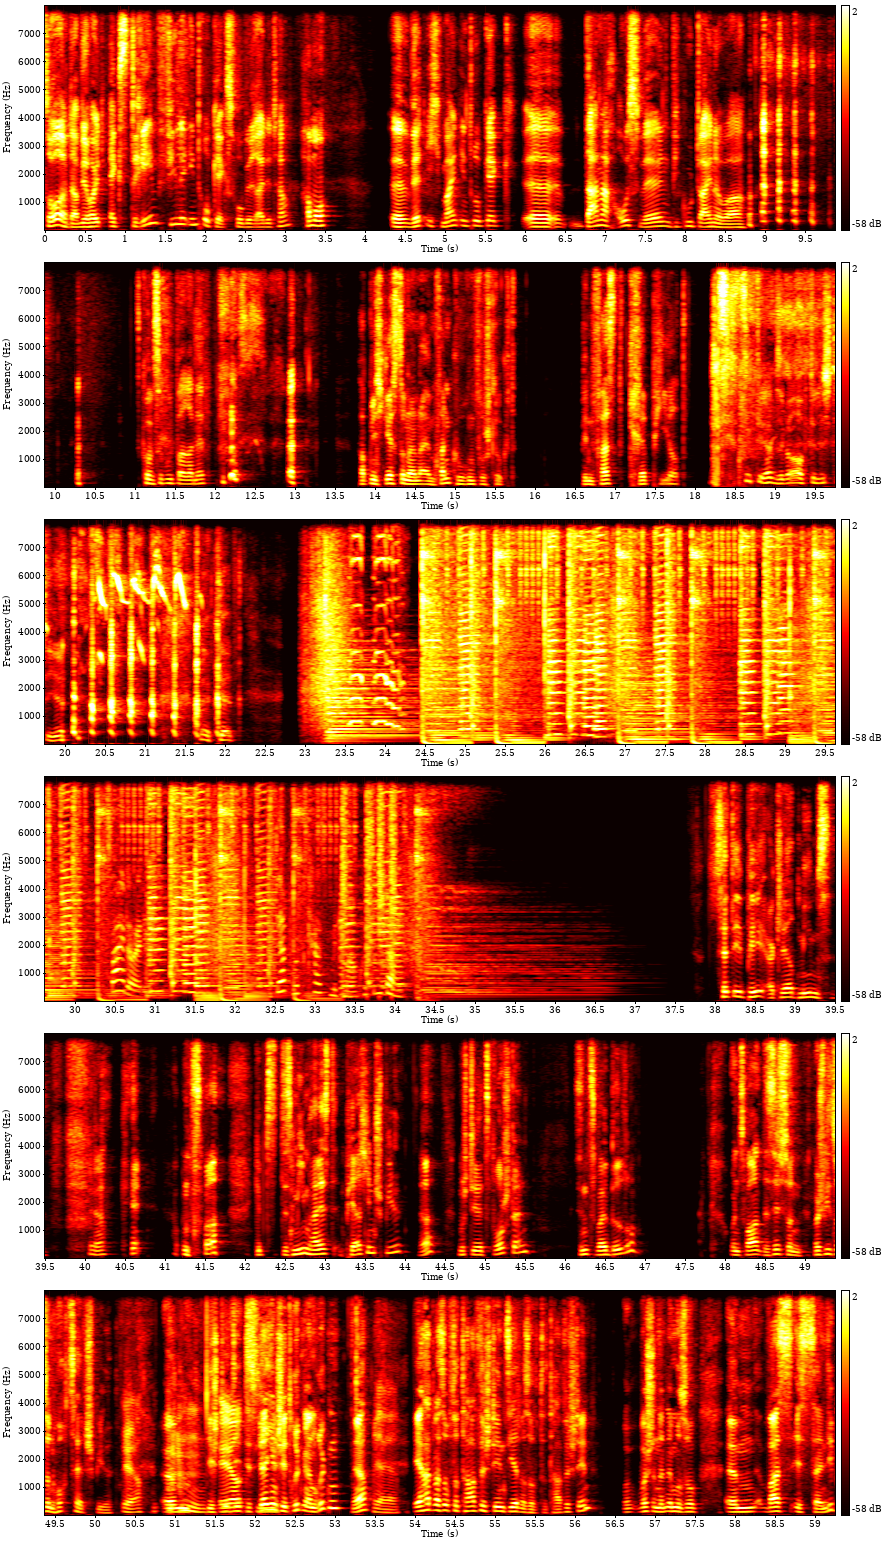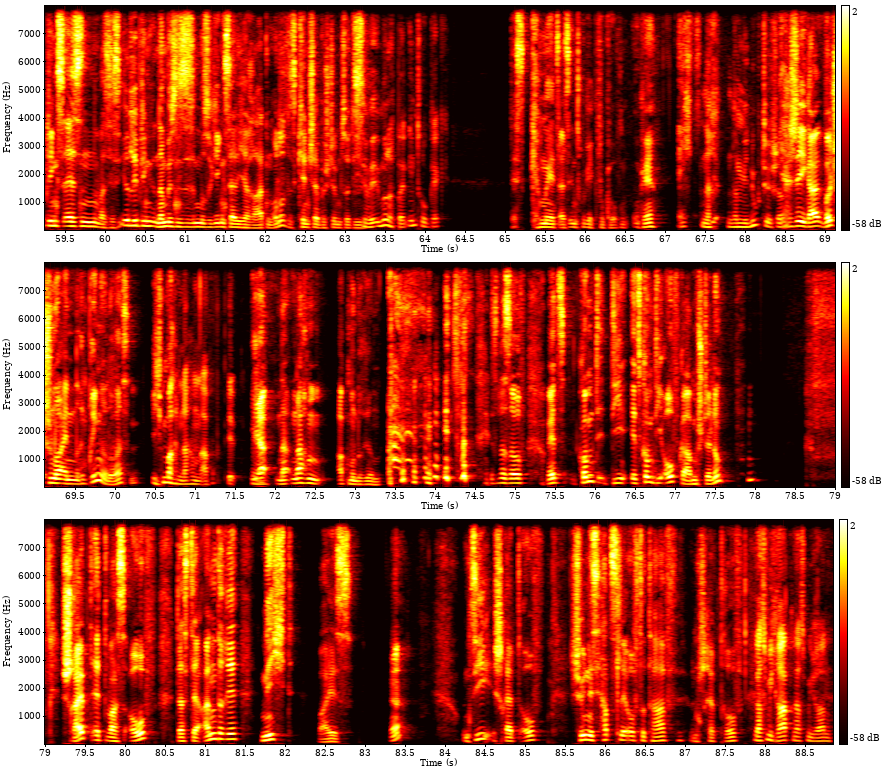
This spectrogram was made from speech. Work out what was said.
So, da wir heute extrem viele Intro-Gags vorbereitet haben, Hammer. äh, werde ich mein Intro-Gag äh, danach auswählen, wie gut deine war. Jetzt kommst du gut, Baronet. Hab mich gestern an einem Pfannkuchen verschluckt. Bin fast krepiert. Die haben sogar auf der Liste hier. oh Gott. Mit Markus und Bernd. ZDP erklärt Memes. Ja. Und zwar gibt's, das Meme heißt Pärchenspiel. Ja, musst du dir jetzt vorstellen. Sind zwei Bilder. Und zwar, das ist so ein, Beispiel so ein Hochzeitsspiel. Ja. Ähm, die, die, das. Pärchen steht Rücken an Rücken. Ja? Ja, ja. Er hat was auf der Tafel stehen, sie hat was auf der Tafel stehen. Und weißt du, dann immer so, ähm, was ist sein Lieblingsessen, was ist ihr Lieblings, und dann müssen sie es immer so gegenseitig erraten, oder? Das kennst du ja bestimmt so die. Sind wir immer noch beim Intro-Gag? Das können wir jetzt als Intro-Gag verkaufen, okay? Echt? Nach einer Minute schon? Ja, ist egal. Wolltest du noch einen bringen, oder was? Ich mache nach dem Ab. äh, Ja, na, nach dem Abmoderieren. jetzt, jetzt pass auf. Und jetzt kommt, die, jetzt kommt die Aufgabenstellung. Schreibt etwas auf, das der andere nicht weiß. Ja? Und sie schreibt auf, schönes Herzle auf der Tafel und schreibt drauf, Lass mich raten, lass mich raten.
